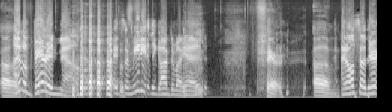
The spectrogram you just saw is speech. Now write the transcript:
Uh, I'm a baron now. It's immediately gone to my head. fair. Um, And also, they're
